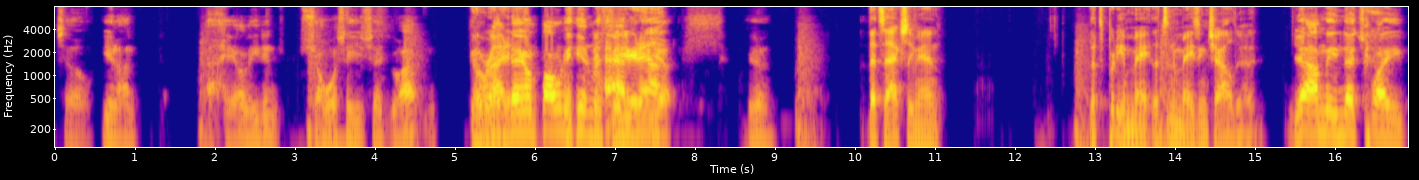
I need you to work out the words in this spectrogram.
So you know, uh, hell, he didn't show us. He said, "Go out and Go ride that it. damn pony and Go ride figure it out." Yeah, yeah. That's actually, man. That's pretty amazing. That's an amazing childhood. Yeah, I mean that's the way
